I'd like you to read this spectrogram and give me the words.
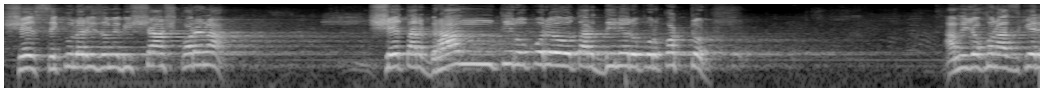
সে সেকুলারিজমে বিশ্বাস করে না। সে তার ভ্রান্তির ওপরেও তার দিনের ওপর কট্টর। আমি যখন আজকের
